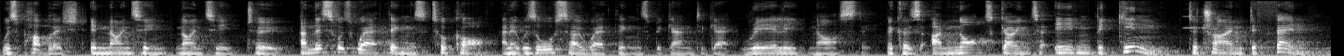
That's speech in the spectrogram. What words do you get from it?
was published in 1992. And this was where things took off, and it was also where things began to get really nasty. Because I'm not going to even begin to try and defend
